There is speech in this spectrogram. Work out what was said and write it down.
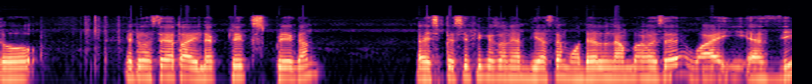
তো এইটো হৈছে এটা ইলেক্ট্ৰিক স্প্ৰে গান স্পেচিফিকেশ্যন ইয়াত দি আছে মডেল নাম্বাৰ হৈছে Y E S G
